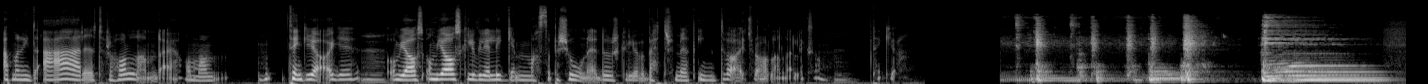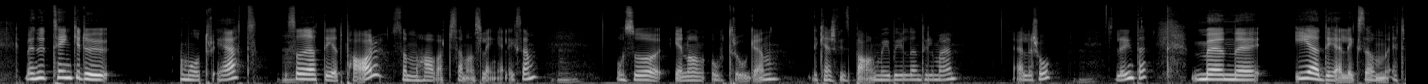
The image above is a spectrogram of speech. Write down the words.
att man inte är i ett förhållande. Om man, tänker jag. Mm. Om jag. Om jag skulle vilja ligga med massa personer. Då skulle det vara bättre för mig att inte vara i ett förhållande. Liksom. Mm. Tänker jag. Men hur tänker du om otrohet? Säg att det är ett par som har varit tillsammans länge liksom. Mm. Och så är någon otrogen. Det kanske finns barn med i bilden till och med. Eller så. Eller inte. Men eh, är det liksom ett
